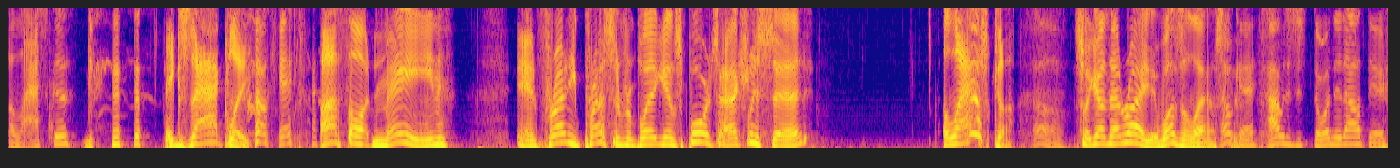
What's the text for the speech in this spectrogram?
Alaska. exactly. Okay. I thought Maine, and Freddie Preston from Play Against Sports actually said Alaska. Oh, so I got that right. It was Alaska. Okay, I was just throwing it out there.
